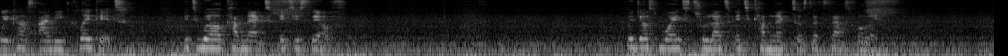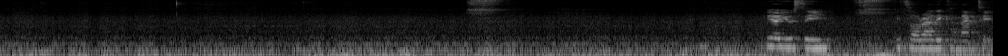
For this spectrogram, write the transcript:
Wecast ID, click it. It will connect itself. We just wait to let it connect successfully. Here you see it's already connected.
